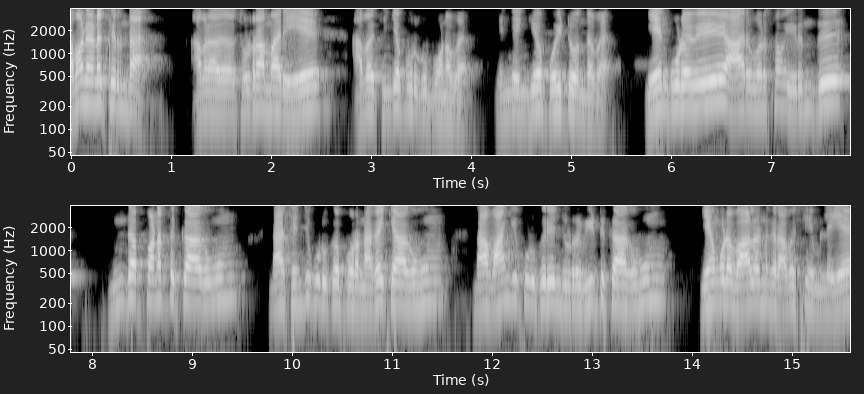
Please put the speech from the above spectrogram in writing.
அவன் நினச்சிருந்தா. அவளை சொல்கிற மாதிரி அவள் சிங்கப்பூருக்கு போனவ எங்கே எங்கேயோ போயிட்டு வந்தவ என் கூடவே ஆறு வருஷம் இருந்து இந்த பணத்துக்காகவும் நான் செஞ்சு கொடுக்க போகிற நகைக்காகவும் நான் வாங்கி கொடுக்குறேன்னு சொல்கிற வீட்டுக்காகவும் என் கூட வாழணுங்கிற அவசியம் இல்லையே?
